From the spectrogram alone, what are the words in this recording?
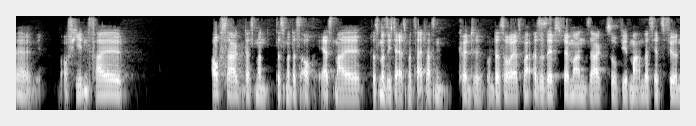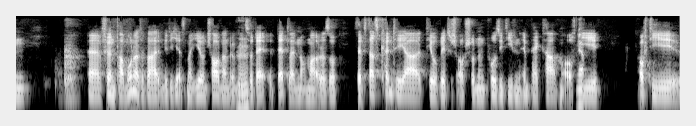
äh, auf jeden Fall auch sagen, dass man, dass man das auch erstmal, dass man sich da erstmal Zeit lassen könnte und das auch erstmal, also selbst wenn man sagt, so wir machen das jetzt für ein äh, für ein paar Monate behalten wir dich erstmal hier und schauen dann irgendwie mhm. zur De Deadline nochmal oder so. Selbst das könnte ja theoretisch auch schon einen positiven Impact haben auf ja. die auf die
